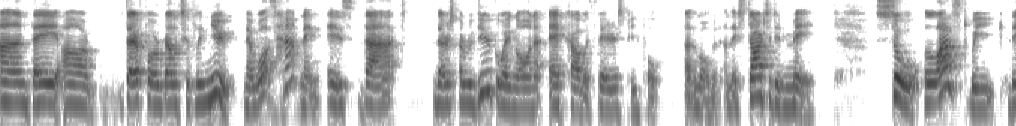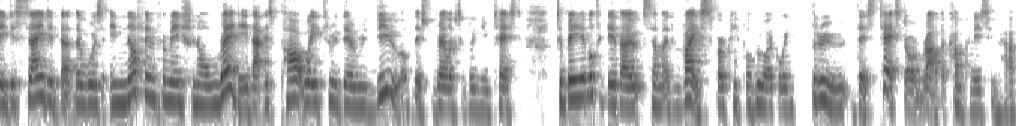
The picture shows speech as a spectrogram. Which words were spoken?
and they are therefore relatively new. Now, what's happening is that there's a review going on at ECHA with various people at the moment, and they started in May. So last week, they decided that there was enough information already that is partway through their review of this relatively new test to be able to give out some advice for people who are going through this test, or rather, companies who have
